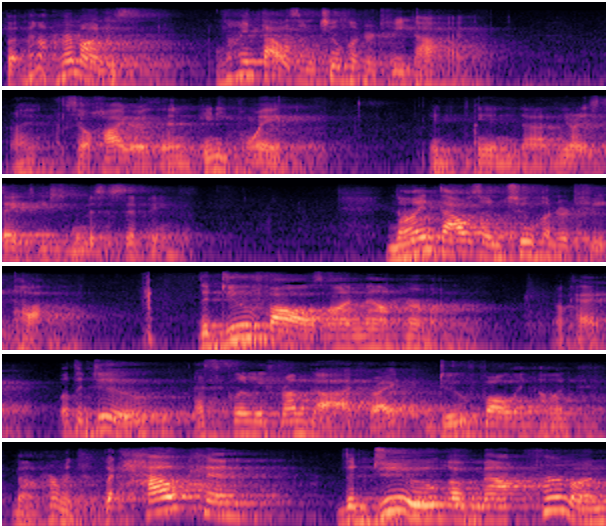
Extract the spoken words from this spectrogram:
But Mount Hermon is 9,200 feet high, right? So higher than any point in, in uh, the United States east of the Mississippi. 9,200 feet high. The dew falls on Mount Hermon, okay? Well, the dew, that's clearly from God, right? Dew falling on Mount Hermon. But how can the dew of Mount Hermon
